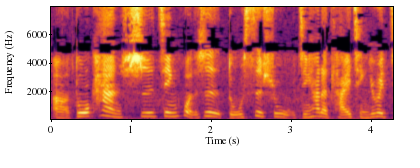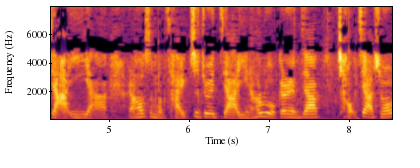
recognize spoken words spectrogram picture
呃，多看《诗经》，或者是读四书五经，他的才情就会加一呀、然后什么才智就会加一。然后如果跟人家吵架的时候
